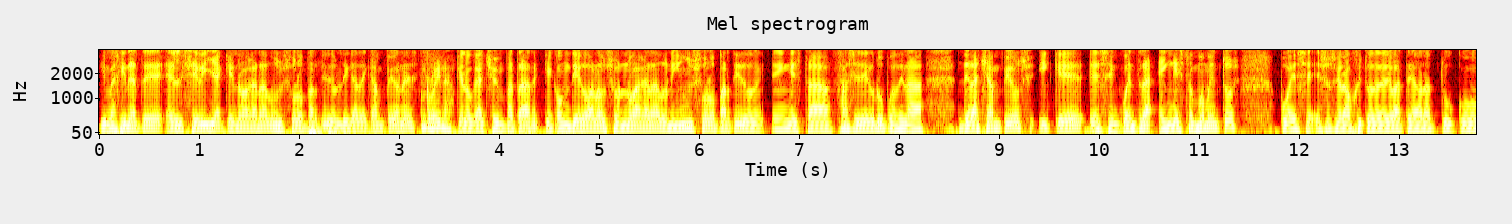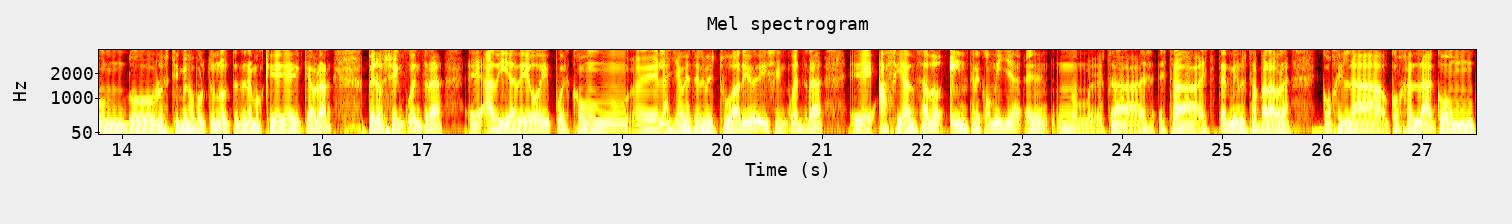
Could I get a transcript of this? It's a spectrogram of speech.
imagínate el Sevilla que no ha ganado un solo partido en Liga de Campeones, Ruina. que lo que ha hecho empatar, que con Diego Alonso no ha ganado ni un solo partido en, esta fase de grupos de la, de la Champions y que eh, se encuentra en estos momentos, pues eh, eso será objeto de debate, ahora tú cuando lo estimes oportuno tendremos que, que hablar, pero se encuentra eh, a día de hoy pues con eh, las llaves del vestuario y se encuentra afianzado, entre comillas, no, esta, esta- este término, esta palabra, cógenla, cójanla con,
